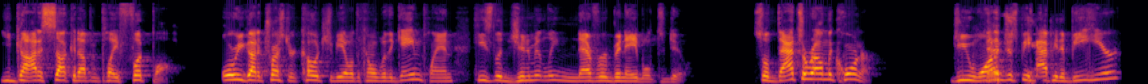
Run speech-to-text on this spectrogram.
You got to suck it up and play football. Or you got to trust your coach to be able to come up with a game plan he's legitimately never been able to do. So that's around the corner. Do you want to just be happy to be here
